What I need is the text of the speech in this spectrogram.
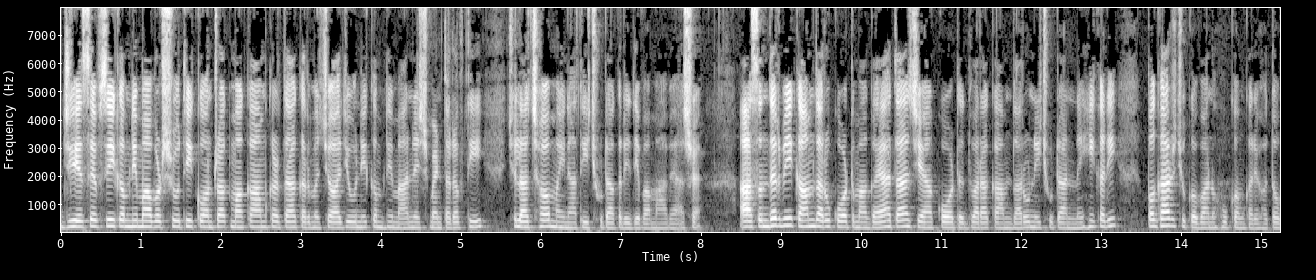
જીએસએફસી કંપનીમાં વર્ષોથી કોન્ટ્રાક્ટમાં કામ કરતા કર્મચારીઓને કંપની મેનેજમેન્ટ તરફથી છેલ્લા છ મહિનાથી છૂટા કરી દેવામાં આવ્યા છે. આ સંદર્ભે કામદારો કોર્ટમાં ગયા હતા, જ્યાં કોર્ટ દ્વારા કામદારોની છૂટા નહીં કરી પગાર ચૂકવવાનો હુકમ કર્યો હતો.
